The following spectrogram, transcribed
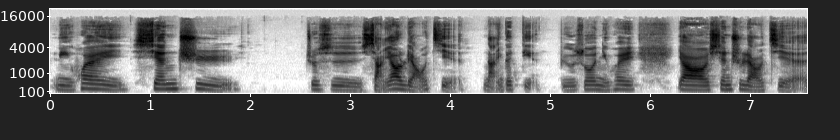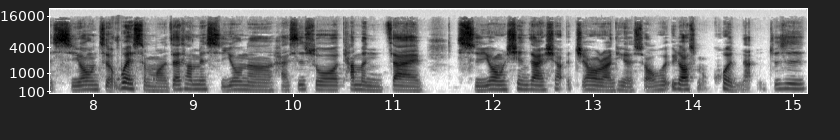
你会先去，就是想要了解哪一个点？比如说，你会要先去了解使用者为什么在上面使用呢？还是说他们在使用现在交交友软体的时候会遇到什么困难？就是。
